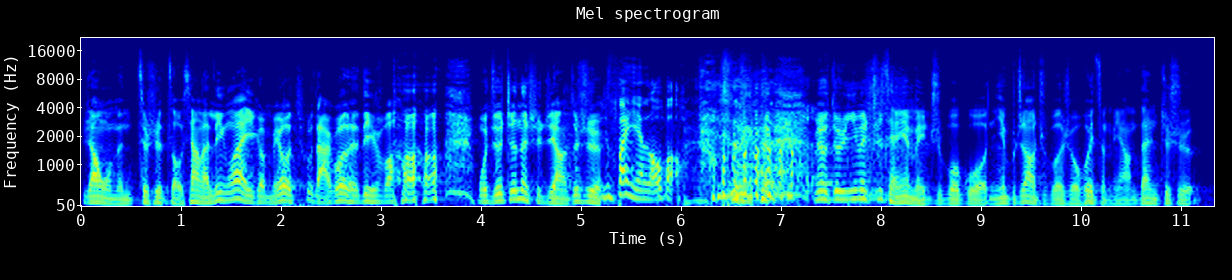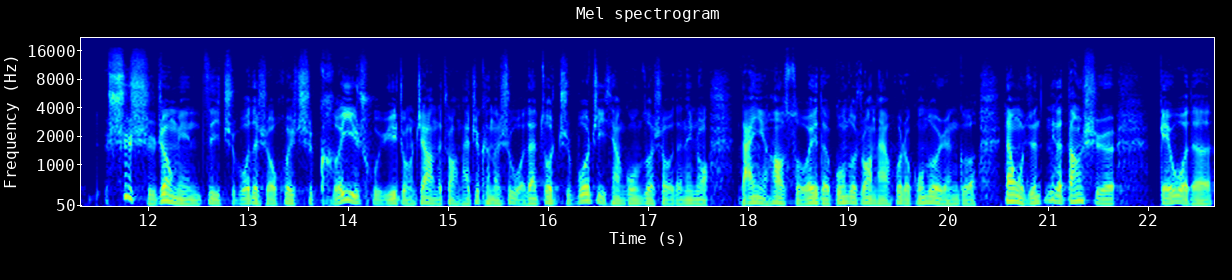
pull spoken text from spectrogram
让我们就是走向了另外一个没有触达过的地方，我觉得真的是这样，就是 扮演老鸨，没有，就是因为之前也没直播过，你也不知道直播的时候会怎么样，但就是事实证明你自己直播的时候会是可以处于一种这样的状态，这可能是我在做直播这一项工作时候的那种打引号所谓的工作状态或者工作人格，但我觉得那个当时给我的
